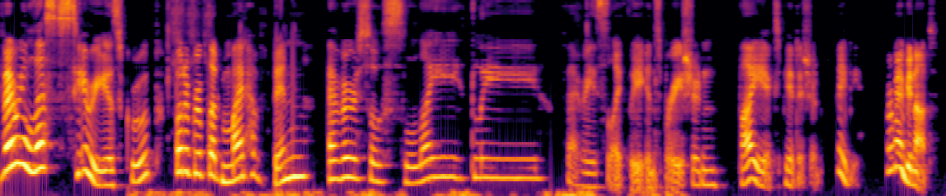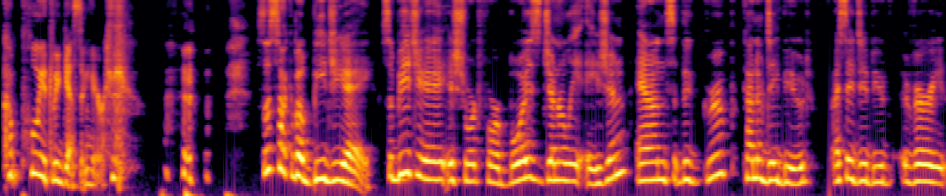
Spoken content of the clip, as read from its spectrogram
very less serious group, but a group that might have been ever so slightly, very slightly inspiration by EXP Edition. Maybe. Or maybe not. Completely guessing here. So let's talk about BGA. So BGA is short for Boys Generally Asian, and the group kind of debuted. I say debuted very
